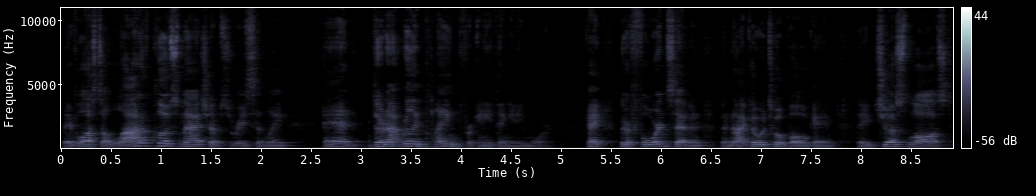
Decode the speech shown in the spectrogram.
They've lost a lot of close matchups recently, and they're not really playing for anything anymore. Okay, they're four and seven. They're not going to a bowl game. They just lost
